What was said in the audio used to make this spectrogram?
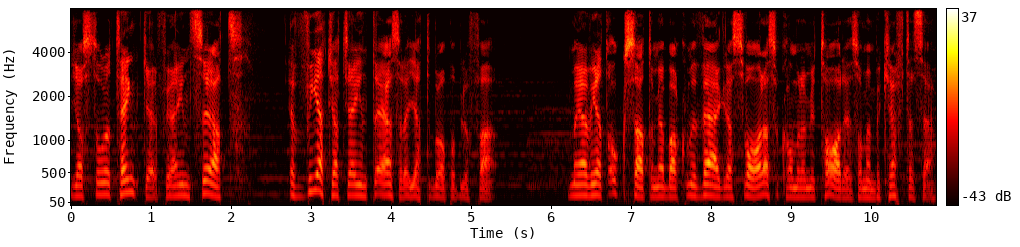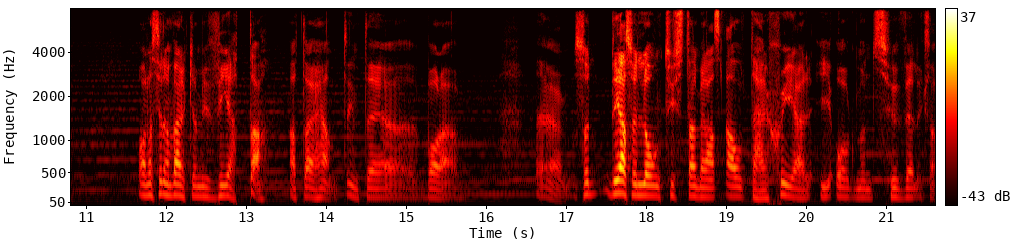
Jag står och tänker, för jag inser att jag vet ju att jag inte är sådär jättebra på att bluffa. Men jag vet också att om jag bara kommer vägra svara så kommer de ju ta det som en bekräftelse. Å andra sidan verkar de ju veta att det har hänt, inte bara... Eh, så det är alltså en lång tystnad medan allt det här sker i Ogmunds huvud liksom.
